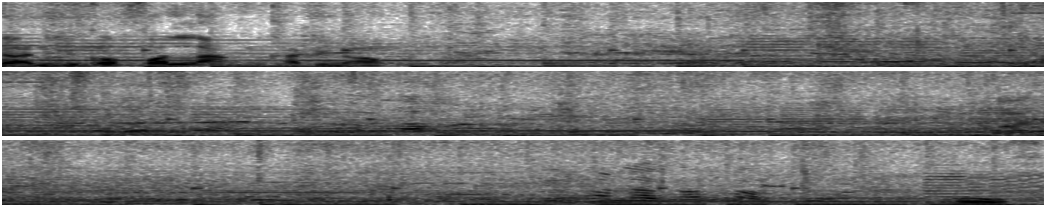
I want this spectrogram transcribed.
ด้านนี้ก็ฝรั่งครับพี่น้องโอ้โห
